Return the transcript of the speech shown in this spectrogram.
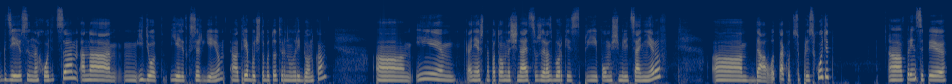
где ее сын находится. Она идет, едет к Сергею, а, требует, чтобы тот вернул ребенка. А, и, конечно, потом начинаются уже разборки с, при помощи милиционеров. Да, вот так вот все происходит. В принципе,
